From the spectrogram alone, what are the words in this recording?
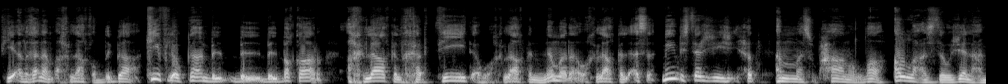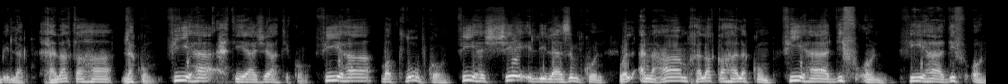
في الغنم أخلاق الضباع كيف لو كان بال... بال... بالبقر أخلاق الخرتيت أو أخلاق النمر أو أخلاق الأسد؟ مين بيسترجي يحط؟ أما سبحان الله الله عز وجل عم بيقول لك خلقها لكم فيها احتياجاتكم فيها مطلوبكم فيها الشيء اللي لازمكم والأنعام خلقها لكم فيها دفء فيها دفء.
